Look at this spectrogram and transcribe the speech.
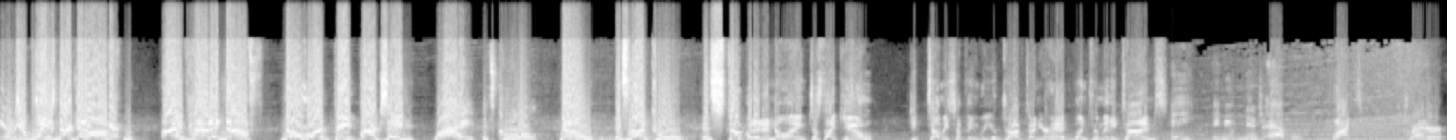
Would you please knock it off? I've had enough! No more beatboxing! Why? It's cool. No! It's not cool! It's stupid and annoying, just like you! You- Tell me something, were you dropped on your head one too many times? Hey, hey, Mutant Ninja Apple. What? Shredder.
